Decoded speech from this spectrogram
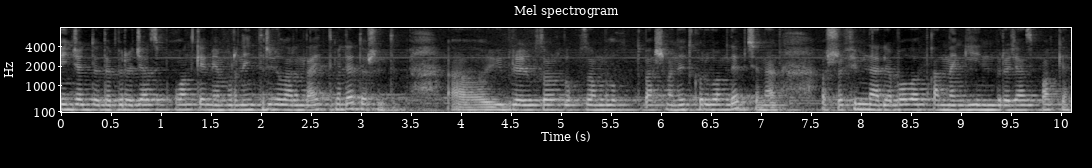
Мен жөнүндө да бирөө жазып койгон экен мен мурун интервьюларымда айттым эле да ушинтип үй бүлөлүк зордук зомбулукту башыман өткөргөм депчи анан ошо феминалия болуп аткандан кийин бирөө жазып койгон экен.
